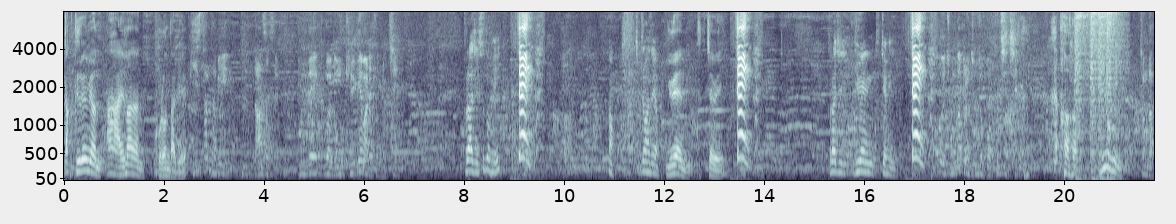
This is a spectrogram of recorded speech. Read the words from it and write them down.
딱 들으면 아 알만한 그런 답이에요. 비슷한 답이 나왔었어요. 근데 그걸 너무 길게 말해서 그렇지. 브라질 수도 회의? 땡! 형 집중하세요. 유엔 국제회의. 브라질 유엔 국제 회의. 어, 이 정답이랑 점점 멈춰지지. 리우 회의. 정답.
